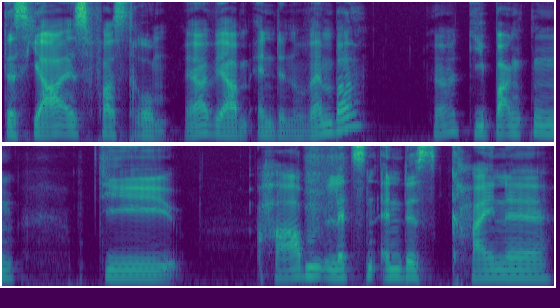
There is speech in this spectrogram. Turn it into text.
das Jahr ist fast rum. Ja, wir haben Ende November. Ja, die Banken, die haben letzten Endes keine,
